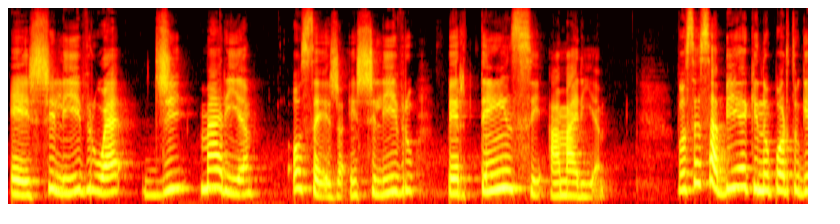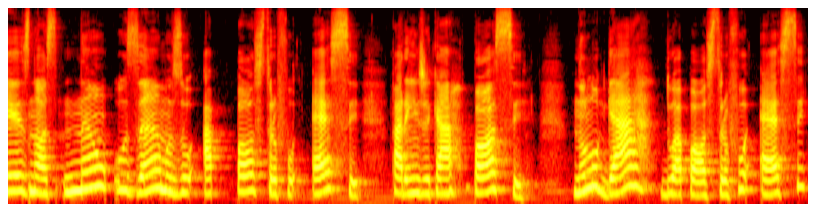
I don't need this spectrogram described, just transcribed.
este livro é de Maria, ou seja, este livro pertence a Maria. Você sabia que no português nós não usamos o apóstrofo S para indicar posse? No lugar do apóstrofo S,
